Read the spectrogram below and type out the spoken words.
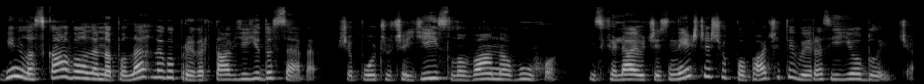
Він ласкаво, але наполегливо привертав її до себе, шепочучи їй слова на вухо і схиляючись нижче, щоб побачити вираз її обличчя.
